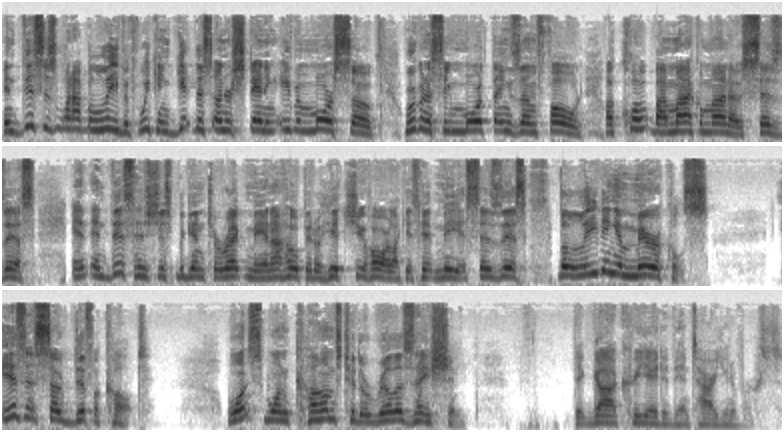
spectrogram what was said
And this is what I believe. If we can get this understanding even more so, we're going to see more things unfold. A quote by Michael Manos says this, and, and this has just begun to wreck me, and I hope it'll hit you hard like it's hit me. It says this believing in miracles isn't so difficult once one comes to the realization that God created the entire universe.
